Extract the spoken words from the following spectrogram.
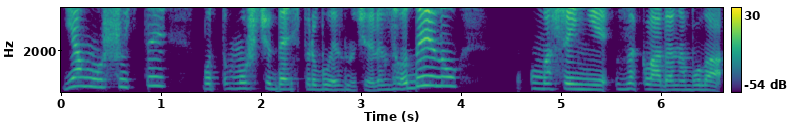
Я мушу йти, бо тому що десь приблизно через годину у машині закладена була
